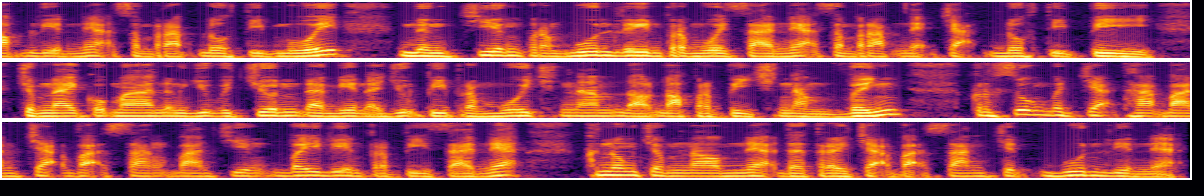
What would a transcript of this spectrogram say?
10លាននាក់សម្រាប់ដូសទី1និងជាង9លាន6សែននាក់សម្រាប់អ្នកចាក់ដូសទី2ចំណែកកុមារនិងយុវជនដែលមានអាយុពី6ឆ្នាំដល់17ឆ្នាំវិញក្រសួងបញ្ជាក់ថាបានចាក់វ៉ាក់សាំងបានជាង3លាន7សែននាក់ក្នុងចំណោមអ្នកដែលត្រូវចាក់វ៉ាក់សាំងជិត4លាននាក់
